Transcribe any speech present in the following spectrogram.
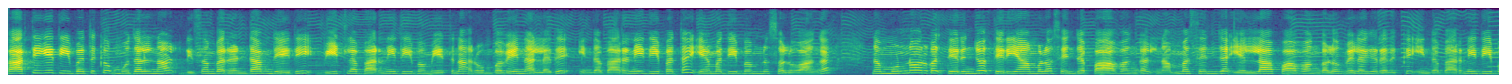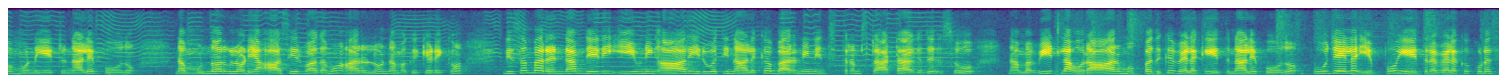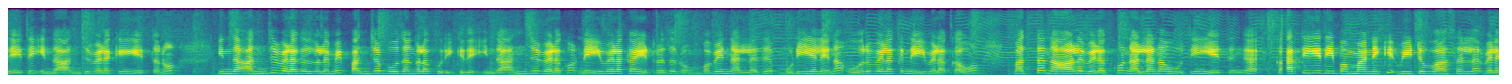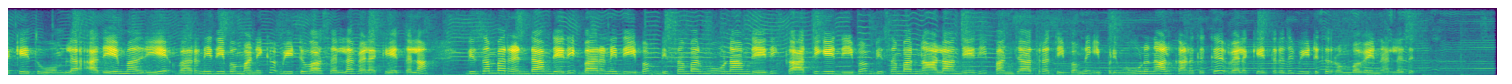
கார்த்திகை தீபத்துக்கு முதல் நாள் டிசம்பர் ரெண்டாம் தேதி வீட்டில் பரணி தீபம் ஏற்றுனா ரொம்பவே நல்லது. இந்த பரணி தீபத்தை யம தீபம்னு சொல்லுவாங்க. நம் முன்னோர்கள் தெரிஞ்சோ தெரியாமலோ செஞ்ச பாவங்கள் நம்ம செஞ்ச எல்லா பாவங்களும் விலகிறதுக்கு இந்த பரணி தீபம் ஒன்று ஏற்றுனாலே போதும். நம் முன்னோர்களுடைய ஆசீர்வாதமும் அருளும் நமக்கு கிடைக்கும். டிசம்பர் ரெண்டாம் தேதி ஈவினிங் ஆறு இருபத்தி நாலுக்கு பரணி நட்சத்திரம் ஸ்டார்ட் ஆகுது. ஸோ நம்ம வீட்டில் ஒரு ஆறு முப்பதுக்கு விளக்கு ஏற்றினாலே போதும். பூஜையில் எப்போ ஏற்றுற விளக்கு கூட சேர்த்து இந்த அஞ்சு விளக்கையும் ஏற்றணும் இந்த அஞ்சு விளக்குகளுமே பஞ்சபூதங்களை குறிக்குது. இந்த அஞ்சு விளக்கும் நெய் விளக்காக ஏற்றுறது ரொம்பவே நல்லது. முடியலைன்னா ஒரு விளக்கு நெய் விளக்காவும் மற்ற நாலு விளக்கும் நல்லெண்ணெய் ஊற்றியும் ஏற்றுங்க கார்த்திகை தீபம் அன்னைக்கு வீட்டு வாசலில் விளக்கேற்றுவோம்ல அதே மாதிரியே பரணி தீபம் அன்னைக்கும் வீட்டு வாசலில் விளக்கேற்றலாம் டிசம்பர் ரெண்டாம் தேதி பரணி தீபம் டிசம்பர் மூணாம் தேதி கார்த்திகை தீபம் டிசம்பர் நாலாம் தேதி பஞ்சாத்திர தீபம்னு இப்படி மூணு நாள் கணக்குக்கு விளக்கேற்றுறது வீட்டுக்கு ரொம்பவே நல்லது.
